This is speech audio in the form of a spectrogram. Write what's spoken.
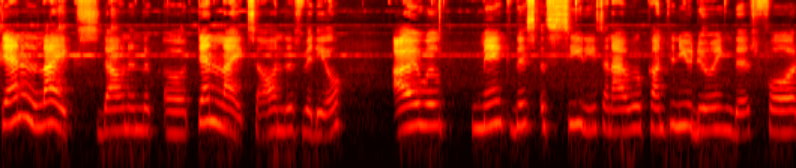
10 likes down in the uh, 10 likes on this video i will make this a series and i will continue doing this for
